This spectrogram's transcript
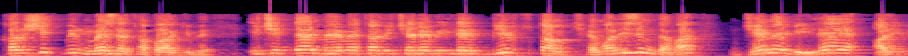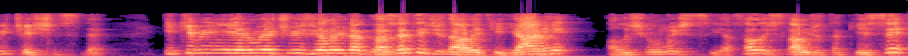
karışık bir meze tabağı gibi. İçinde Mehmet Ali Çelebi ile bir tutam Kemalizm de var, Cemevi ile Alevi çeşnisi de. 2023 vizyonuyla gazeteci daveti yani alışılmış siyasal İslamcı takiyesi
